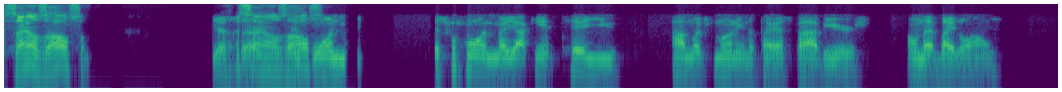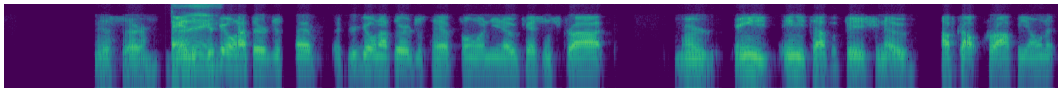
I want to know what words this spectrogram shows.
Sounds awesome. Yes, that sir. sounds it's awesome. One, it's one me. I can't tell you how much money in the past five years on that bait alone. Yes, sir. Dang. And if you're going out there just to have, if you're going out there just to have fun, you know, catching strike or any any type of fish, you know, I've caught crappie on it,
